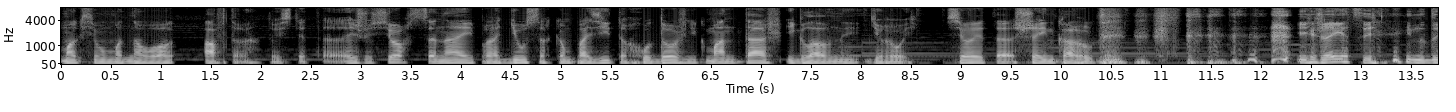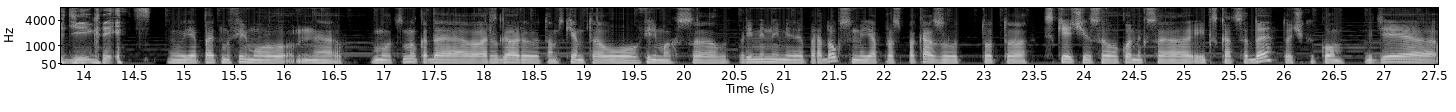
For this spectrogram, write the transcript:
максимум одного автора. То есть это режиссер, сценарий, продюсер, композитор, художник, монтаж и главный герой. Все это Шейн Карут. И жрец, и на дуде игрец. Ну, Я по этому фильму э, вот, ну, когда разговариваю там с кем-то о фильмах с э, временными парадоксами, я просто показываю тот э, скетч из э, комикса xkcd.com, где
